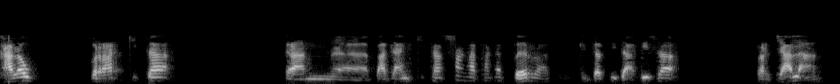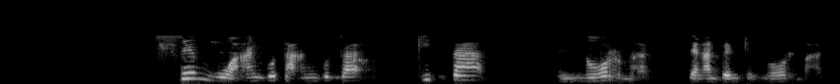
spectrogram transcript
Kalau berat kita dan uh, badan kita sangat-sangat berat, kita tidak bisa berjalan. Semua anggota-anggota kita normal dengan bentuk normal.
